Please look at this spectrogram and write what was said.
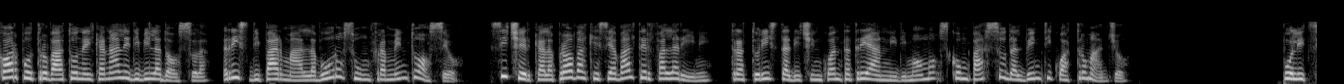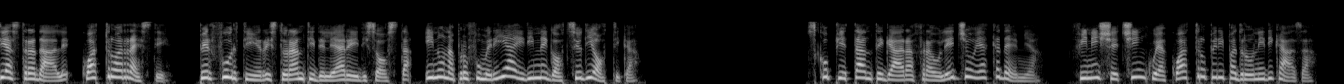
Corpo trovato nel canale di Villa d'Ossola, RIS di Parma al lavoro su un frammento osseo. Si cerca la prova che sia Walter Fallarini, trattorista di 53 anni di Momo scomparso dal 24 maggio. Polizia stradale, 4 arresti. Per furti in ristoranti delle aree di sosta, in una profumeria ed in negozio di ottica. Scoppiettante gara fra Oleggio e Accademia. Finisce 5 a 4 per i padroni di casa.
